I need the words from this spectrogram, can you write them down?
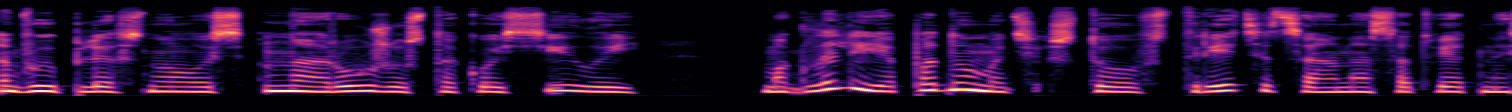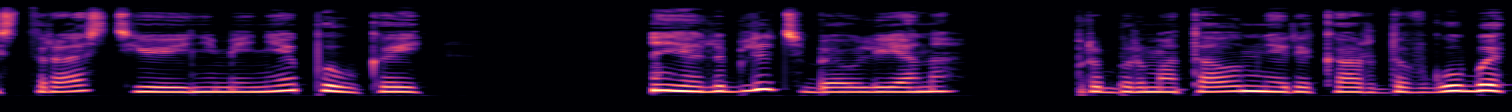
выплеснулась наружу с такой силой. Могла ли я подумать, что встретится она с ответной страстью и не менее пылкой? «Я люблю тебя, Ульяна», — пробормотал мне Рикардо в губы,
